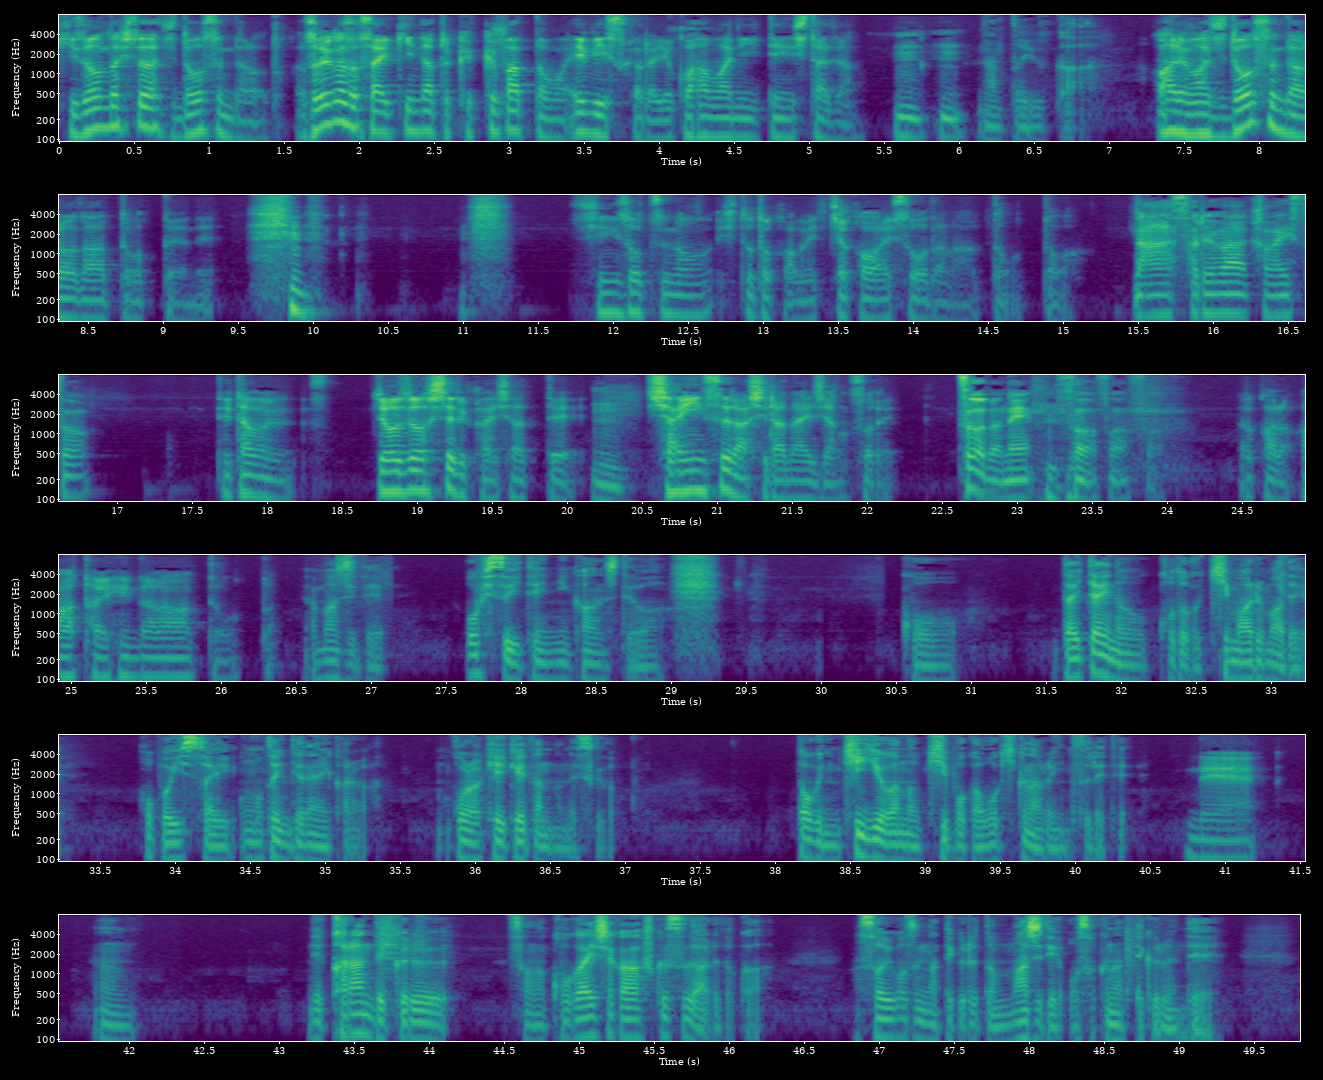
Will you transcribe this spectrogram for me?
既存の人たちどうすんだろうとか。それこそ最近だとクックパッドも恵比寿から横浜に移転したじゃん。うんうん。なんというか。あれマジどうすんだろうなって思ったよね。新卒の人とかめっちゃかわいそうだなって思ったわ。ああ、それはかわいそう。で、多分、上場してる会社って、うん。社員すら知らないじゃん、それ。そうだね。そうそうそう。だから、あ、大変だなって思った。いやマジで、オフィス移転に関しては、こう、大体のことが決まるまで、ほぼ一切表に出ないから、これは経験談なんですけど、特に企業の規模が大きくなるにつれて、ねうん。で、絡んでくる、その子会社が複数あるとか、そういうことになってくるとマジで遅くなってくるんで、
